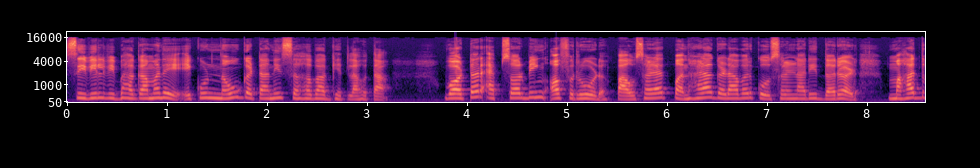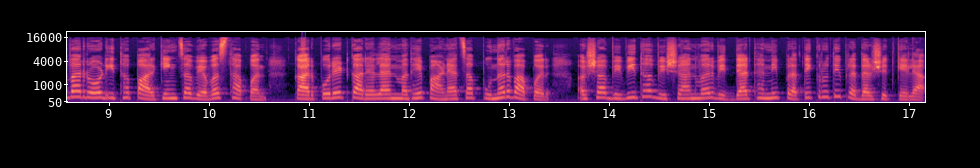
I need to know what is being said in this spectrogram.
सिव्हिल विभागामध्ये एकूण नऊ गटांनी सहभाग घेतला होता. वॉटर ॲब्सॉर्बिंग ऑफ रोड पावसाळ्यात पन्हाळा गडावर कोसळणारी दरड महाद्वार रोड इथं पार्किंगचं व्यवस्थापन कार्पोरेट कार्यालयांमध्ये पाण्याचा पुनर्वापर अशा विविध विषयांवर विद्यार्थ्यांनी प्रतिकृती प्रदर्शित केल्या.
